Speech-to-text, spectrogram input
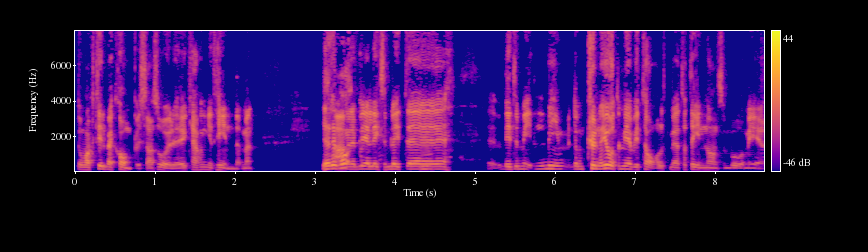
de var till och med kompisar så, det är kanske inget hinder, men ja, det, var... ja, det blir liksom lite, mm. lite, de kunde gjort det mer vitalt med att ta in någon som vore mer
